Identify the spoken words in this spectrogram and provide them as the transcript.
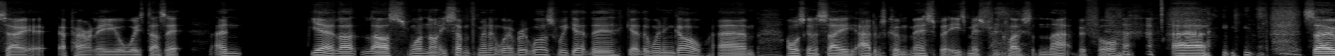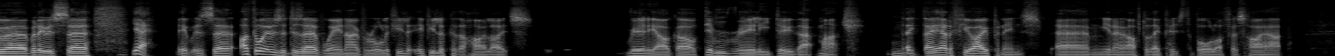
So apparently he always does it, and yeah, last one, 97th minute, whatever it was, we get the get the winning goal. Um, I was going to say Adams couldn't miss, but he's missed from closer than that before. uh, so, uh, but it was, uh, yeah, it was. Uh, I thought it was a deserved win overall. If you if you look at the highlights, really, Argyle didn't really do that much. Mm. They they had a few openings, um, you know, after they pitched the ball off us high up,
